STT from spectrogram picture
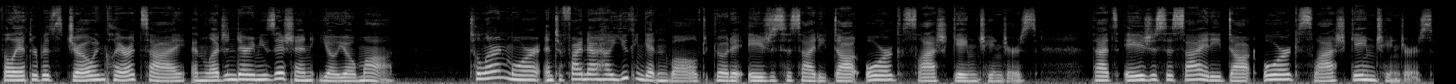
philanthropists Joe and Clara Tsai, and legendary musician Yo Yo Ma. To learn more and to find out how you can get involved, go to asiasociety.org slash gamechangers. That's asiasociety.org slash gamechangers.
